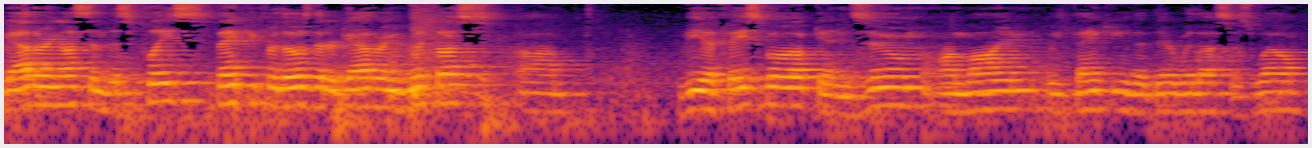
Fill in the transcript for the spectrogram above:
gathering us in this place. Thank you for those that are gathering with us um, via Facebook and Zoom online. We thank you that they're with us as well.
